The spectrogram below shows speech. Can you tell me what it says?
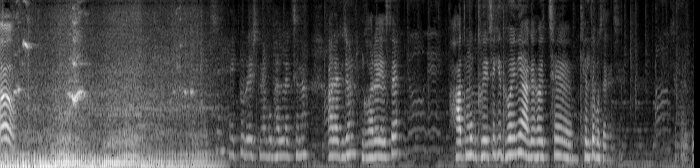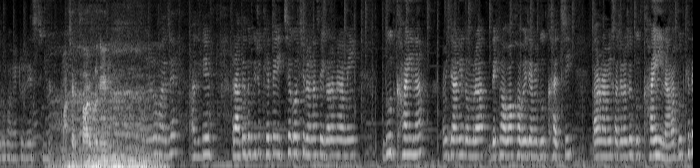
ও। একটু রেস্ট নেব ভালো লাগছে না। আর একজন ঘরে এসে হাত মুখ ধুয়েছে কি ধোয়নি আগে হচ্ছে খেলতে বসে গেছে। তারপরে পুরো আমি একটু রেস্ট নিই মাছের খাবারগুলো দিয়ে দিই। বাজে আজকে রাতে তো কিছু খেতে ইচ্ছে করছিল না, সেই কারণে আমি দুধ খাই না। আমি জানি তোমরা দেখে অবাক হবে যে আমি দুধ খাচ্ছি, কারণ আমি সচরাচর দুধ খাই না। আমার দুধ খেতে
